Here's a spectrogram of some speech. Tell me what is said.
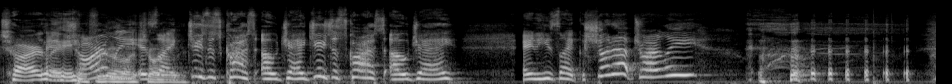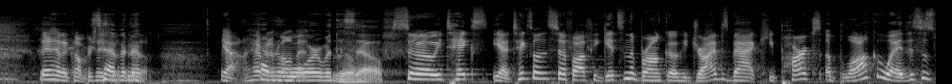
Charlie. And Charlie is Charlie. like, Jesus Christ, OJ, Jesus Christ, OJ. And he's like, shut up, Charlie. They had a conversation. having with a- him. yeah, having, having a a moment. war with the self. So he takes, yeah, takes all this stuff off. He gets in the Bronco. He drives back. He parks a block away. This is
